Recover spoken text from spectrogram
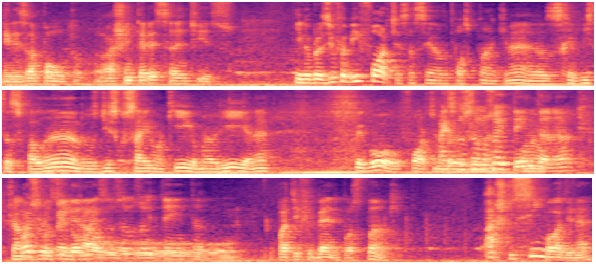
Eles apontam. Eu acho interessante isso. E no Brasil foi bem forte essa cena do pós-punk, né? As revistas falando, os discos saíram aqui, a maioria, né? Pegou forte no Mas nos Brasil, anos né? 80, Ou não? né? Já Pode nos pegou mais o, nos anos 80. o, o Patife Band pós-punk? Acho que sim. Pode, né?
